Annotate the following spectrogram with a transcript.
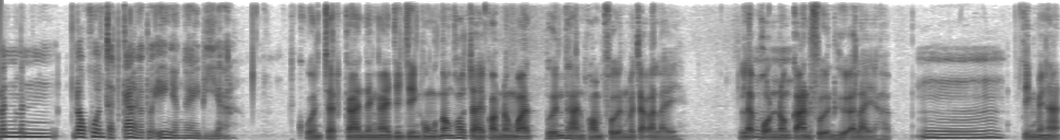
มันมันเราควรจัดการกับตัวเองยังไงดีอะควรจัดการยังไงจริง ๆ คงต้องเข้าใจก่อนนะว่าพื้นฐานความฝืนมาจากอะไร และผลของการฝืนคืออะไรอะครับอืมจริงไหมฮะ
